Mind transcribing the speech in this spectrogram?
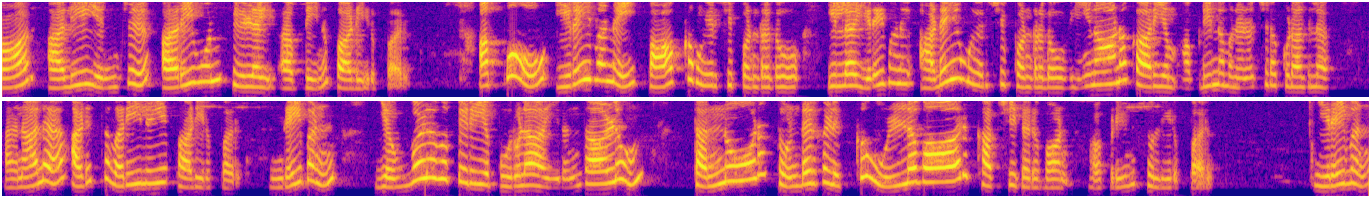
ஆண் அலி என்று அறிவுன் கிளை அப்படின்னு பாடியிருப்பாரு. அப்போ இறைவனை பார்க்க முயற்சி பண்றதோ இல்ல இறைவனை அடைய முயற்சி பண்றதோ வீணான காரியம் அப்படின்னு நம்ம நினைச்சிடக்கூடாதுல அதனால அடுத்த வரியிலேயே பாடியிருப்பாரு. இறைவன் எவ்வளவு பெரிய பொருளா இருந்தாலும் தன்னோட தொண்டர்களுக்கு உள்ளவாறு காட்சி தருவான் அப்படின்னு சொல்லியிருப்பாரு. இறைவன்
